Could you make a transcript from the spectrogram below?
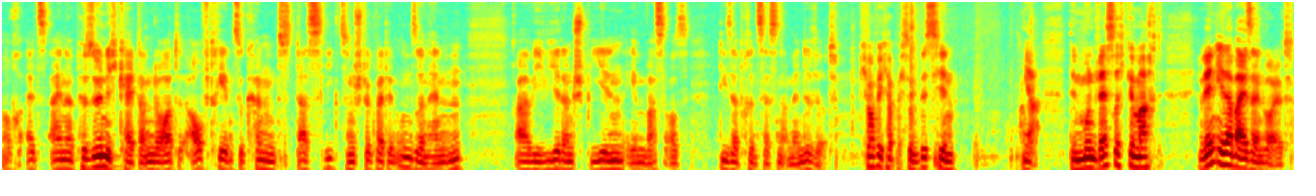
auch als eine Persönlichkeit dann dort auftreten zu können. Und das liegt so ein Stück weit in unseren Händen, äh, wie wir dann spielen, eben was aus dieser Prinzessin am Ende wird. Ich hoffe, ich habe euch so ein bisschen ja, den Mund wässrig gemacht. Wenn ihr dabei sein wollt,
